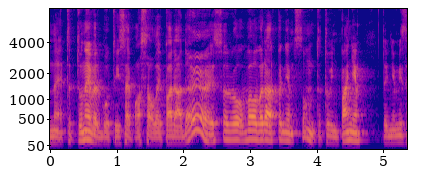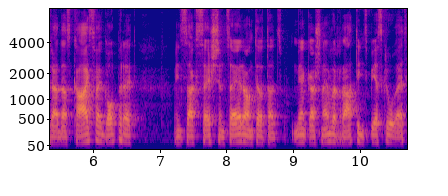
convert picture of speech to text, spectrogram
Nē, tad tu nevari būt visai pasaulē parādā, ej, es vēl, vēl varētu paņemt sunu. Tad tu viņu paņem, tad viņam izrādās kājas vajag operēt. Viņi sāk 600 eiro, un tev tāds vienkārši nevar ratiņus pieskrūvēt.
